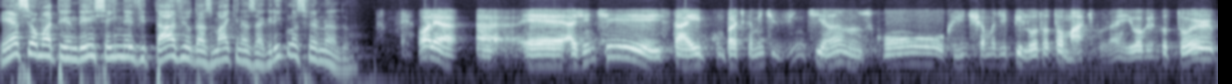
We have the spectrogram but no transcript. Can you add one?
Essa é uma tendência inevitável das máquinas agrícolas, Fernando? Olha, é, a gente está aí com praticamente 20 anos com o que a gente chama de piloto automático, né? E o agricultor,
